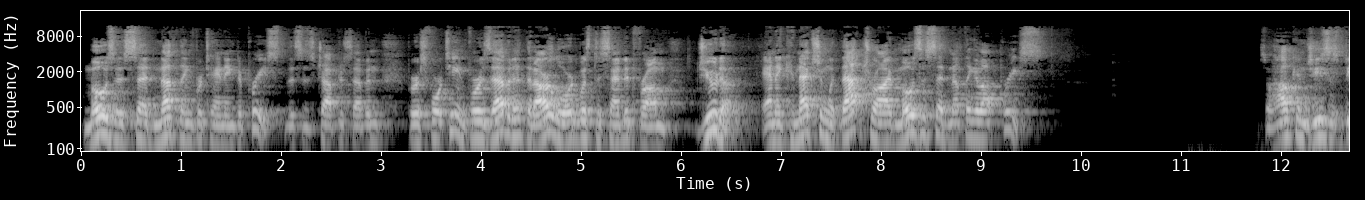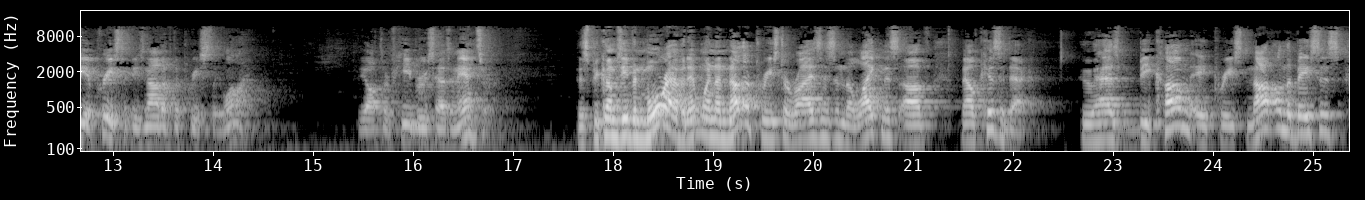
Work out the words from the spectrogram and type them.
Moses said nothing pertaining to priests. This is chapter 7, verse 14. For it is evident that our Lord was descended from Judah. And in connection with that tribe, Moses said nothing about priests. So, how can Jesus be a priest if he's not of the priestly line? The author of Hebrews has an answer. This becomes even more evident when another priest arises in the likeness of Melchizedek, who has become a priest not on the basis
